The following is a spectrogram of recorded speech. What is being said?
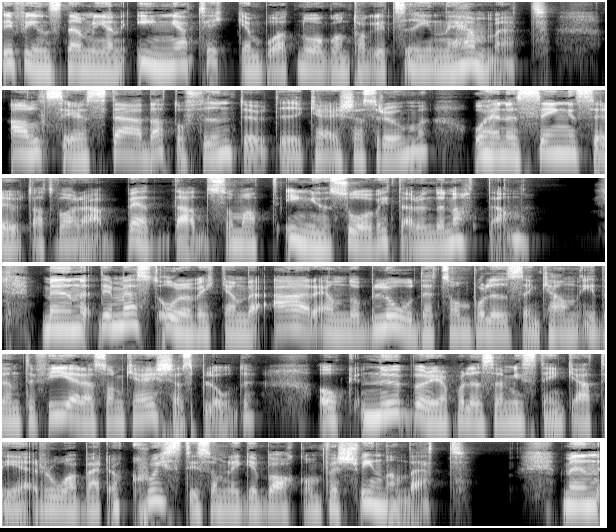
Det finns nämligen inga tecken på att någon tagit sig in i hemmet. Allt ser städat och fint ut i Keishas rum och hennes säng ser ut att vara bäddad som att ingen sovit där under natten. Men det mest oroväckande är ändå blodet som polisen kan identifiera som Keishas blod. Och nu börjar polisen misstänka att det är Robert och Christie som ligger bakom försvinnandet. Men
